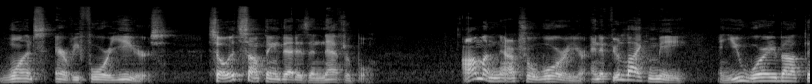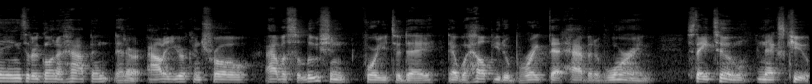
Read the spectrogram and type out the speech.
once every four years. So it's something that is inevitable. I'm a natural warrior, and if you're like me and you worry about things that are going to happen that are out of your control, I have a solution for you today that will help you to break that habit of worrying. Stay tuned, next cue.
